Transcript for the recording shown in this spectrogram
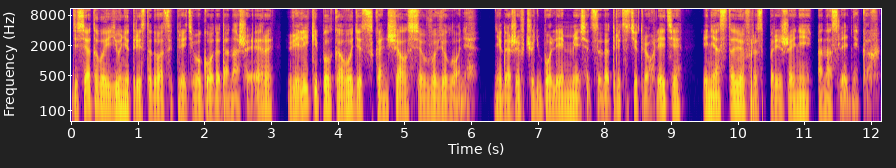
10 июня 323 года до нашей эры великий полководец скончался в Вавилоне, не дожив чуть более месяца до 33-летия и не оставив распоряжений о наследниках.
